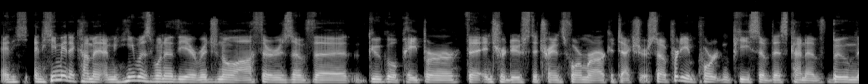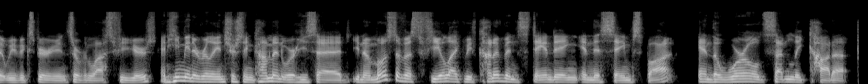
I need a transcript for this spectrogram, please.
And, he, and he made a comment. I mean, he was one of the original authors of the Google paper that introduced the transformer architecture. So a pretty important piece of this kind of boom that we've experienced over the last few years. And he made a really interesting comment where he said, you know, most of us feel like we've kind of been standing in this same spot and the world suddenly caught up.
